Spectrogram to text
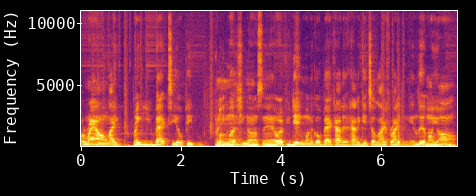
around like bringing you back to your people, pretty much. You know what I'm saying? Or if you didn't want to go back, how to how to get your life right and, and live on your own.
